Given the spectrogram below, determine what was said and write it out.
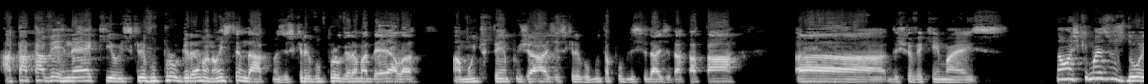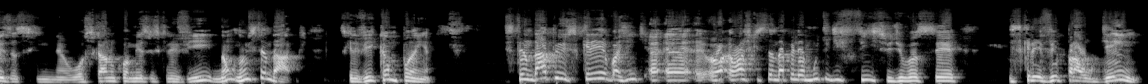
A Tata Werneck, eu escrevo o programa, não é stand-up, mas eu escrevo o programa dela há muito tempo já, já escrevo muita publicidade da Tata. Uh, deixa eu ver quem mais. Não, acho que mais os dois, assim, né? O Oscar no começo eu escrevi, não, não stand-up, escrevi campanha. Stand-up eu escrevo, a gente, é, é, eu, eu, acho que stand-up é muito difícil de você escrever para alguém,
